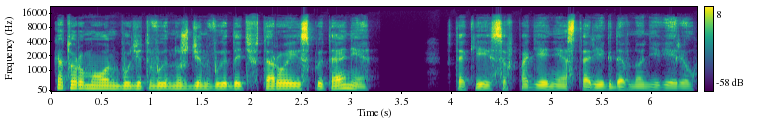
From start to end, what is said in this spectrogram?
которому он будет вынужден выдать второе испытание? Такие совпадения старик давно не верил.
